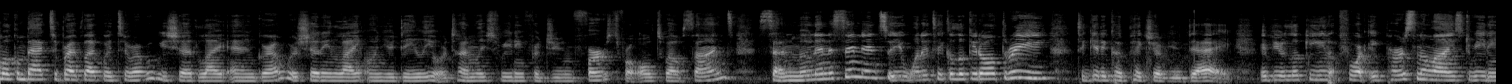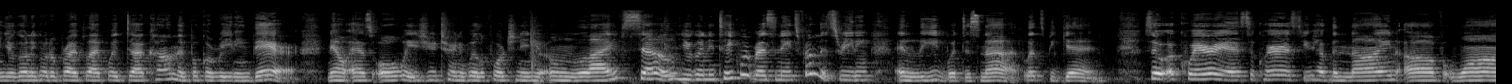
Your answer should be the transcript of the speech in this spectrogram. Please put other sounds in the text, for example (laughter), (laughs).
Welcome, back to Bright Blackwood Tarot. We shed light and grow. We're shedding light on your daily or timeless reading for June 1st for all 12 signs, sun, moon, and ascendant. So you want to take a look at all three to get a good picture of your day. If you're looking for a personalized reading, you're going to go to brightblackwood.com and book a reading there. Now, as always, you turn the wheel of fortune in your own life. So you're going to take what resonates from this reading and leave what does not. Let's begin. So, Aquarius, Aquarius, you have the nine of Wands.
